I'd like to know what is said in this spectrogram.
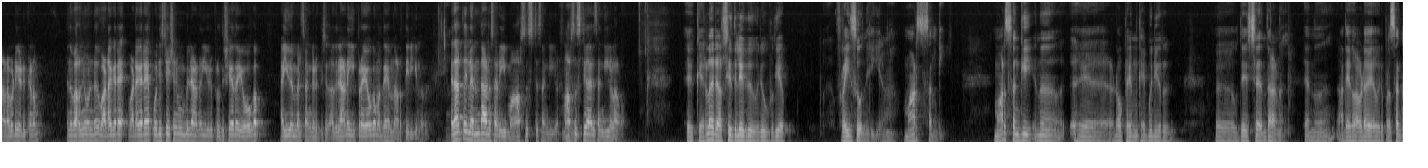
നടപടിയെടുക്കണം എന്ന് പറഞ്ഞുകൊണ്ട് വടകര വടകര പോലീസ് സ്റ്റേഷന് മുമ്പിലാണ് ഈ ഒരു പ്രതിഷേധ യോഗം ഐ യു എം എൽ സംഘടിപ്പിച്ചത്. അതിലാണ് ഈ പ്രയോഗം അദ്ദേഹം നടത്തിയിരിക്കുന്നത്. യഥാർത്ഥത്തിൽ എന്താണ് സാർ ഈ മാർസിസ്റ്റ് സംഘികൾ? മാർസിസ്റ്റുകാർ സംഘികളാണോ? കേരള രാഷ്ട്രീയത്തിലേക്ക് ഒരു പുതിയ ഫ്രൈസ് വന്നിരിക്കുകയാണ്. മാർസ് സംഘി. മാർസ് സംഘി എന്ന് ഡോക്ടർ എം കെ മുനീർ ഉദ്ദേശിച്ച ഉദ്ദേശിച്ചത് എന്താണ് എന്ന് അദ്ദേഹം അവിടെ ഒരു പ്രസംഗ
